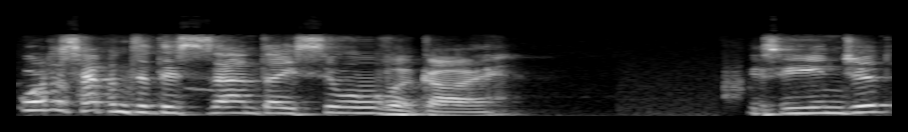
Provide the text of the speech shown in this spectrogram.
What has happened to this Xande Silva guy? Is he injured?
